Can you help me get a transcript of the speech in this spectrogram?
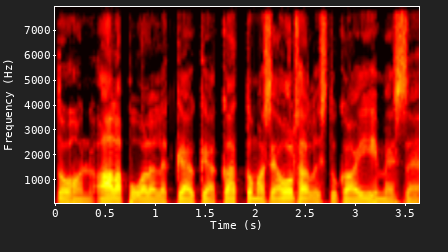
tuohon alapuolelle, käykää katsomassa ja osallistukaa ihmeessä.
